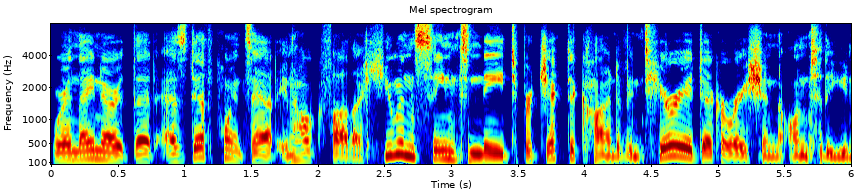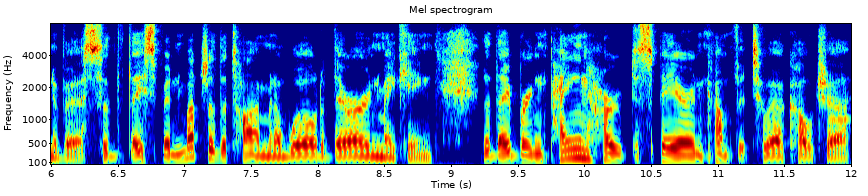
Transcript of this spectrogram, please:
wherein they note that, as Death points out in Hogfather, humans seem to need to project a kind of interior decoration onto the universe so that they spend much of the time in a world of their own making, that they bring pain, hope, despair, and comfort to our culture,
